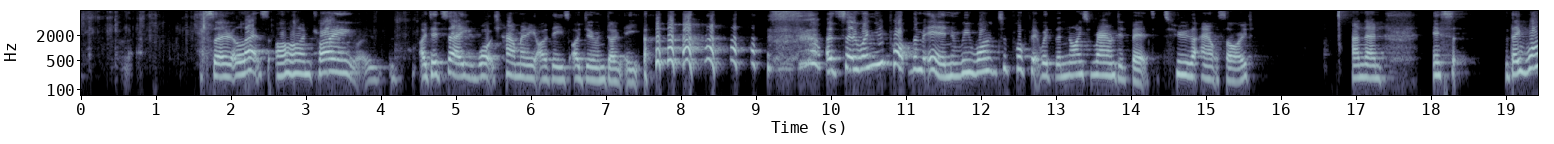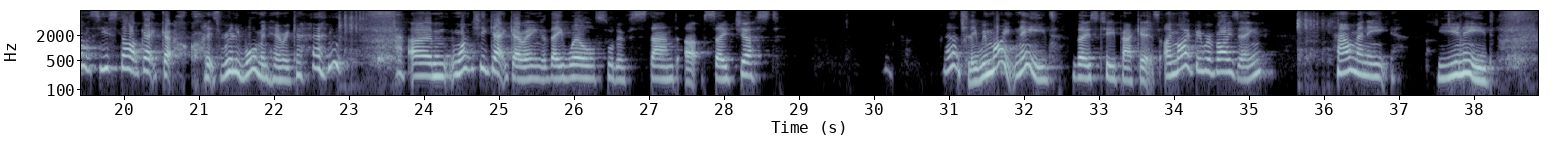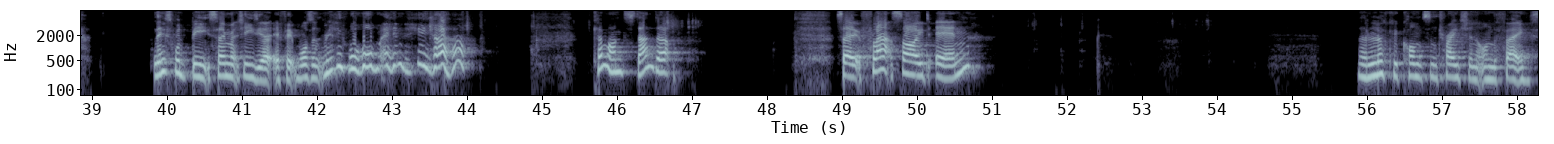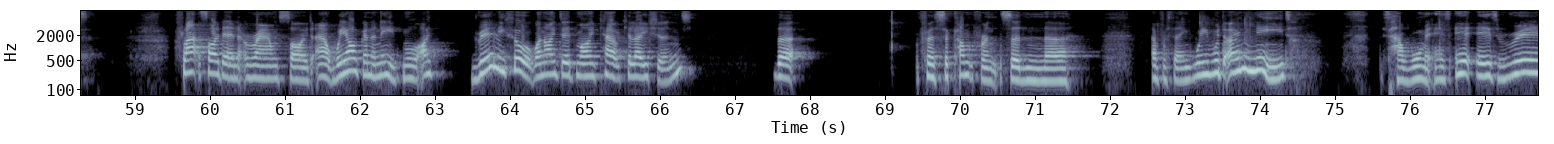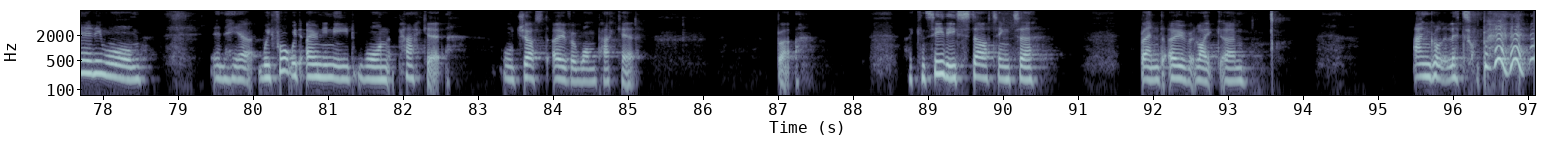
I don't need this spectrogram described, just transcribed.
so let's, oh, I'm trying. I did say, watch how many of these I do and don't eat. and so when you pop them in, we want to pop it with the nice rounded bit to the outside. And then it's they once you start get go oh God, it's really warm in here again. um, once you get going, they will sort of stand up. So just actually, we might need those two packets. I might be revising how many you need. This would be so much easier if it wasn't really warm in here. Come on, stand up. So flat side in. The look of concentration on the face. Flat side in, round side out. We are going to need more. I really thought when I did my calculations that for circumference and uh, everything, we would only need, this is how warm it is. It is really warm in here. We thought we'd only need one packet or just over one packet. But I can see these starting to bend over, like um, angle a little bit.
